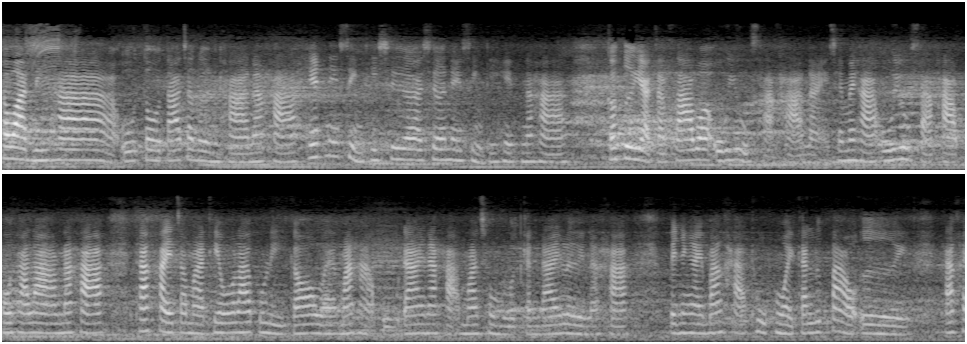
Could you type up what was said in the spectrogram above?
สวัสดีค่ะอูโตต้าเจริญค้านะคะเฮ็ดในสิ่งที่เชื่อเชื่อในสิ่งที่เฮ็ดนะคะ ก็คืออยากจะทราบว่าอูอยู่สาขาไหนใช่ไหมคะอูอยู่สาขาโพธารามนะคะ ถ้าใครจะมาเที่ยวราชบุรีก็แวะมาหาอูได้นะคะ มาชมรถกันได้เลยนะคะ เป็นยังไงบ้างคะถูกหวยกันหรือเปล่าเอ่ยถ้าใคร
